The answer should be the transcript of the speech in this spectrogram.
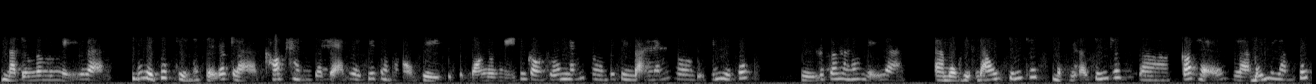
Mà tụi ngân nghĩ là 90 phút thì nó sẽ rất là khó khăn cho cả cái ekip trong hậu kỳ thì mọi người nghĩ cái con số ngắn hơn cái phiên bản ngắn hơn của 90 phút thì lúc đó nó nghĩ là à, một hiệp đấu chính thức một hiệp đấu chính thức uh, có thể là 45 phút.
